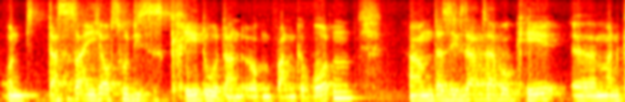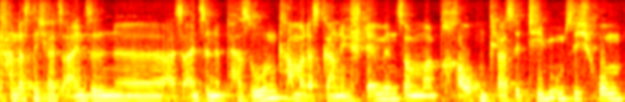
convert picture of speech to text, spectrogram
Und das ist eigentlich auch so dieses Credo dann irgendwann geworden dass ich gesagt habe, okay, äh, man kann das nicht als einzelne, als einzelne Person, kann man das gar nicht stemmen, sondern man braucht ein klasse Team um sich herum,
